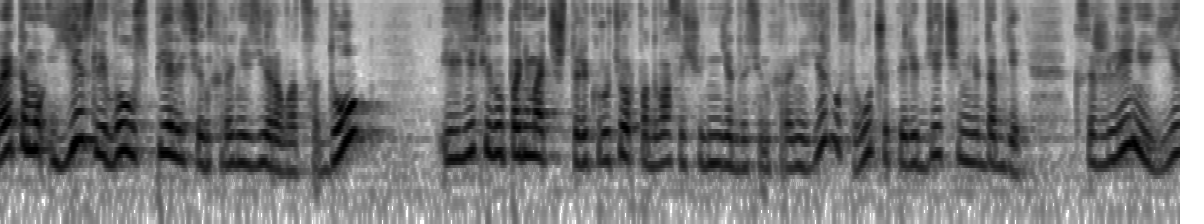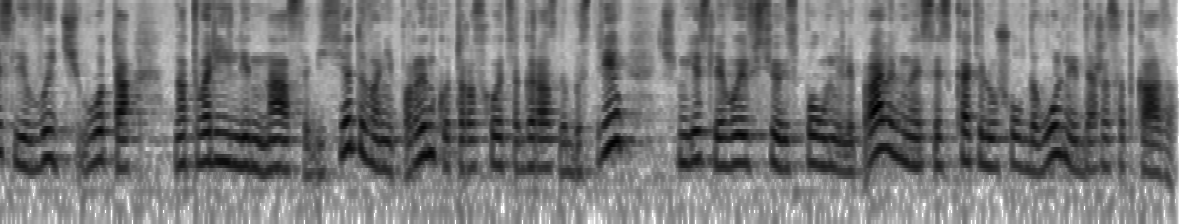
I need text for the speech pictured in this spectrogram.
Поэтому, если вы успели синхронизироваться до, или если вы понимаете, что рекрутер под вас еще не досинхронизировался, лучше перебдеть, чем недобдеть. К сожалению, если вы чего-то натворили на собеседовании, по рынку это расходится гораздо быстрее, чем если вы все исполнили правильно, и соискатель ушел довольный даже с отказа.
